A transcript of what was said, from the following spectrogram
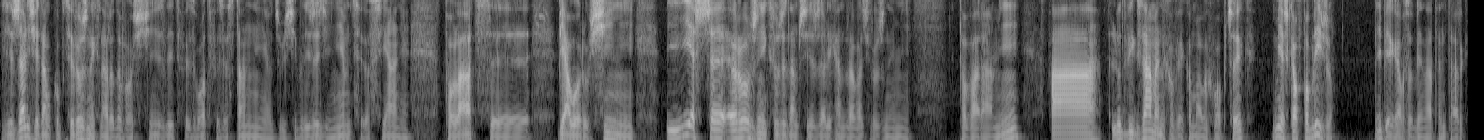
Zjeżdżali się tam kupcy różnych narodowości, z Litwy, z Łotwy, z Estonii, oczywiście byli Żydzi, Niemcy, Rosjanie, Polacy, Białorusini i jeszcze różni, którzy tam przyjeżdżali handlować różnymi towarami, a Ludwik Zamenhof jako mały chłopczyk mieszkał w pobliżu i biegał sobie na ten targ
